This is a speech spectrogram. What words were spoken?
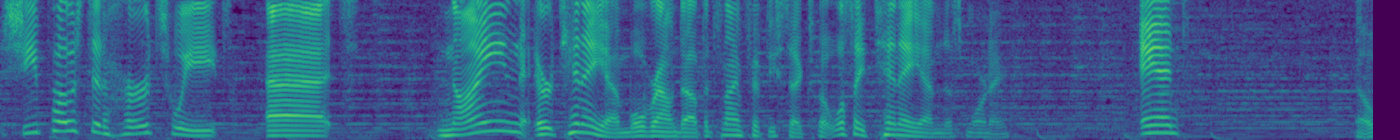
She posted her tweet at 9 or 10 a.m. We'll round up. It's 9:56, but we'll say 10 a.m. this morning. And oh,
